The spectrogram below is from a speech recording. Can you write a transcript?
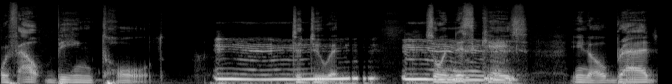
without being told to do it. So in this mm. case, you know, Brad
